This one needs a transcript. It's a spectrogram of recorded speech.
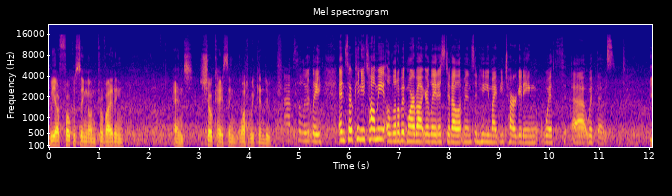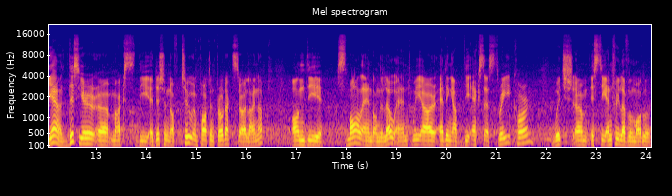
we are focusing on providing and showcasing what we can do. Absolutely. And so, can you tell me a little bit more about your latest developments and who you might be targeting with, uh, with those? Yeah, this year uh, marks the addition of two important products to our lineup. On the small end, on the low end, we are adding up the XS3 core, which um, is the entry level model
